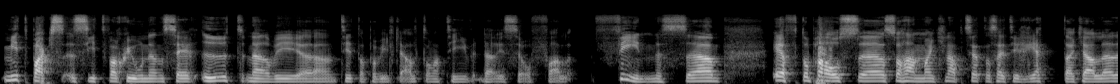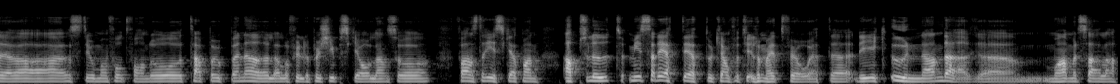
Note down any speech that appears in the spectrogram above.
mittbackssituationen ser ut när vi eh, tittar på vilka alternativ där i så fall finns. Eh, efter paus eh, så hann man knappt sätta sig till rätta, Kalle. Det var, stod man fortfarande och tappade upp en öl eller fyllde på chipskålen så fanns det risk att man absolut missade 1-1 och kanske till och med 2-1. Eh, det gick undan där, eh, Mohamed Salah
